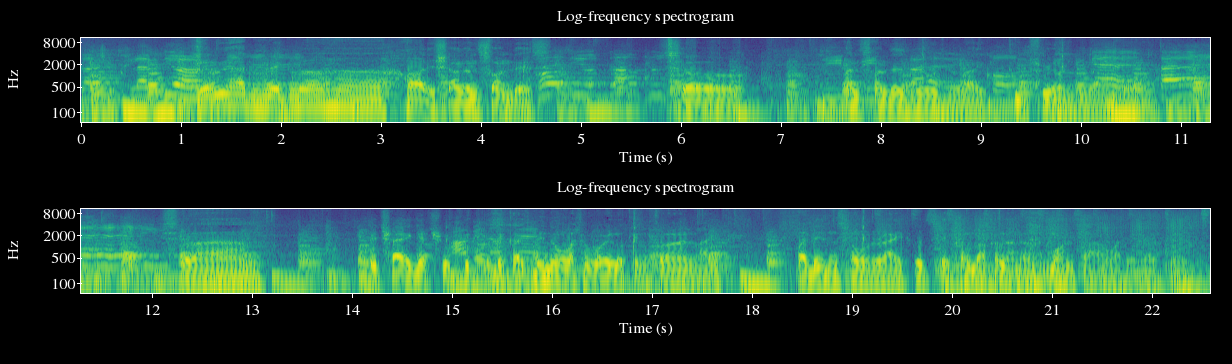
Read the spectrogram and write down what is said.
Well, we had regular uh, audition on Sundays. So on Sundays there would be like two, three hundred. So um, we try to get through quickly because we know what we were looking for and like what didn't sound right would say come back another month or whatever it is.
